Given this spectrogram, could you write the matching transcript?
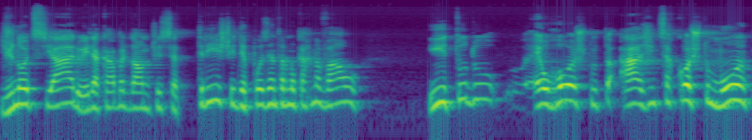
de noticiário, ele acaba de dar uma notícia triste e depois entra no carnaval. E tudo é o rosto, a gente se acostumou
